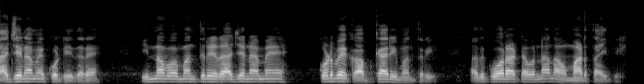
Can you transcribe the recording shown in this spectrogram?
ರಾಜೀನಾಮೆ ಕೊಟ್ಟಿದ್ದಾರೆ. ಇನ್ನೊಬ್ಬ ಮಂತ್ರಿ ರಾಜೀನಾಮೆ ಕೊಡಬೇಕು, ಅಬಕಾರಿ ಮಂತ್ರಿ. ಅದಕ್ಕೆ ಹೋರಾಟವನ್ನು ನಾವು ಮಾಡ್ತಾ ಇದ್ದೀವಿ.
